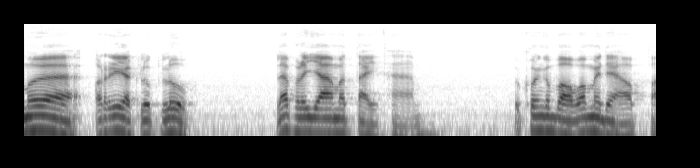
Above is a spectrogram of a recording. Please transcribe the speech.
เมื่อเรียกลูกๆ และภรรยามาไต่ถาม ทุกคนก็บอกว่าไม่ได้เอาไป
